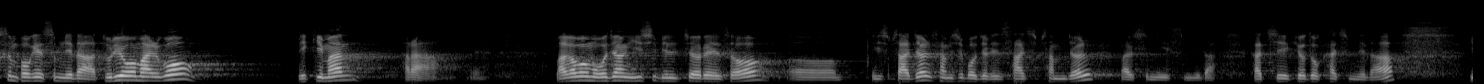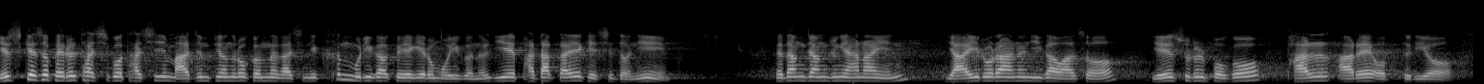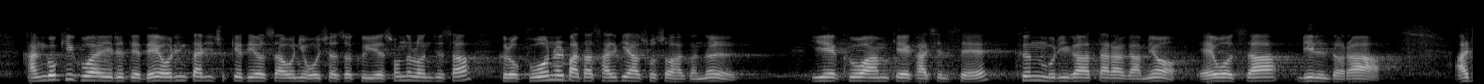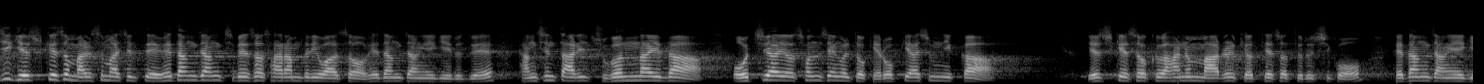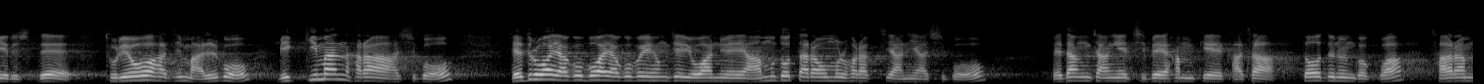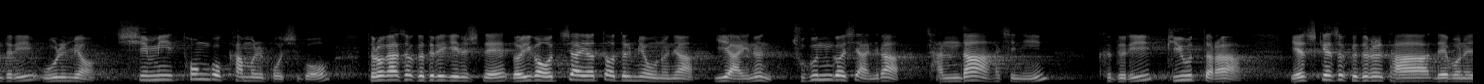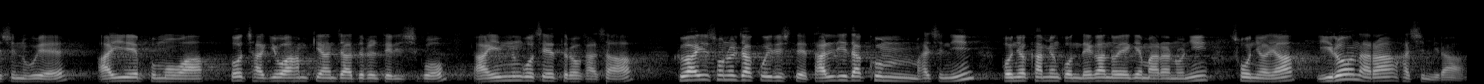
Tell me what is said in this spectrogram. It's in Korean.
말씀 보겠습니다. 두려워 말고 믿기만 하라. 네. 마가복음 5장 21절에서 어, 24절, 35절에서 43절 말씀이 있습니다. 같이 교독하십니다. 예수께서 배를 타시고 다시 맞은편으로 건너가시니 큰 무리가 그에게로 모이거늘 이에 바닷가에 계시더니 배당장 중에 하나인 야이로라는 이가 와서 예수를 보고 발 아래 엎드려 간곡히 구하여 이르되 내 어린 딸이 죽게 되었사오니 오셔서 그 위에 손을 얹으사 그로 구원을 받아 살게 하소서 하거늘. 이에 그와 함께 가실새 큰 무리가 따라가며 애워싸 밀더라. 아직 예수께서 말씀하실 때 회당장 집에서 사람들이 와서 회당장에게 이르되 당신 딸이 죽었나이다. 어찌하여 선생을 더 괴롭게 하십니까 예수께서 그 하는 말을 곁에서 들으시고 회당장에게 이르시되 두려워하지 말고 믿기만 하라 하시고 베드로와 야고보와 야고보의 형제 요한 외에 아무도 따라옴을 허락지 아니하시고 회당장의 집에 함께 가사 떠드는 것과 사람들이 울며 심히 통곡함을 보시고 들어가서 그들에게 이르시되 너희가 어찌하여 떠들며 우느냐? 이 아이는 죽은 것이 아니라 잔다 하시니 그들이 비웃더라. 예수께서 그들을 다 내보내신 후에 아이의 부모와 또 자기와 함께한 자들을 데리시고 아이 있는 곳에 들어가사 그 아이 손을 잡고 이르시되 달리다쿰 하시니 번역하면 곧 내가 너에게 말하노니 소녀야 일어나라 하심이라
